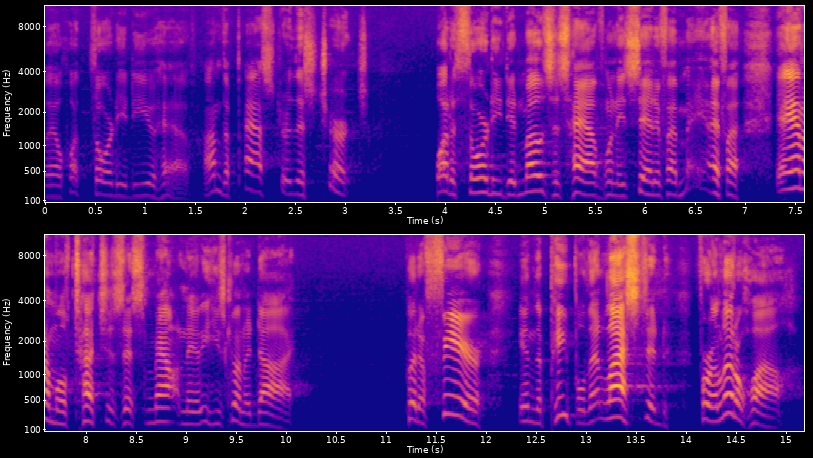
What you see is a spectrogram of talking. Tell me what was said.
Well, what authority do you have? I'm the pastor of this church. What authority did Moses have when he said, if an if a animal touches this mountain, he's going to die? Put a fear in the people that lasted for a little while.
